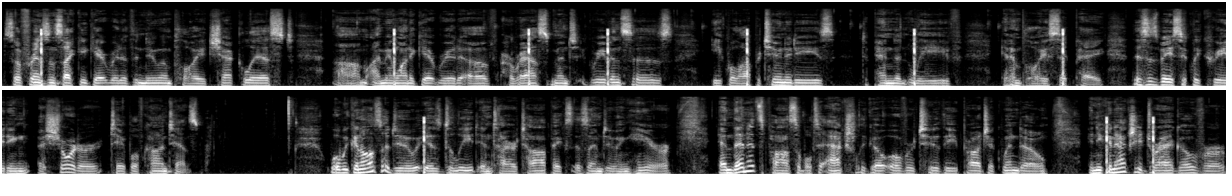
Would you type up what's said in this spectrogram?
So for instance, I could get rid of the new employee checklist. Um, I may want to get rid of harassment grievances, equal opportunities, dependent leave, and employee sick pay. This is basically creating a shorter table of contents. What we can also do is delete entire topics as I'm doing here and then it's possible to actually go over to the project window and you can actually drag over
